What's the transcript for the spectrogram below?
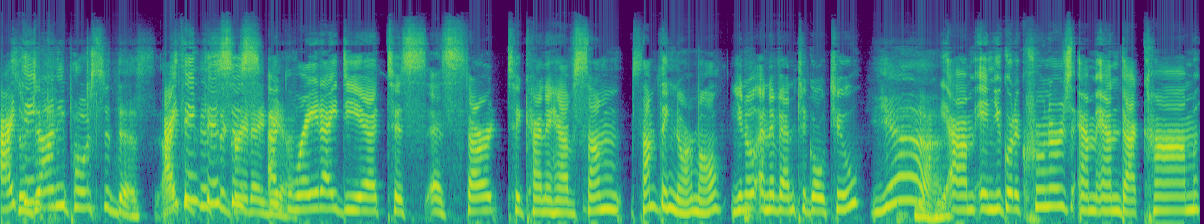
I so think- Donnie posted this. I, think, this this is a great idea to uh, start to kind of have some something normal, you know, an event to go to. Yeah. Um, and you go to croonersmn.com.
